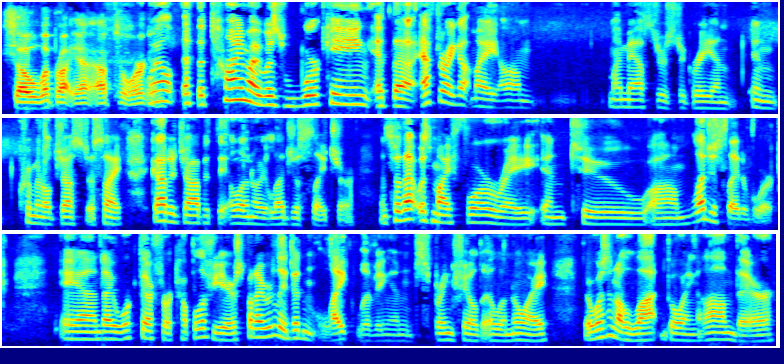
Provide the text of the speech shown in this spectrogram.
So what brought you out to Oregon? Well, at the time I was working at the after I got my um my master's degree in in criminal justice, I got a job at the Illinois legislature. And so that was my foray into um, legislative work and I worked there for a couple of years, but I really didn't like living in Springfield, Illinois. There wasn't a lot going on there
